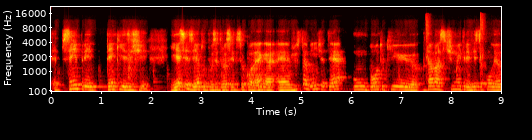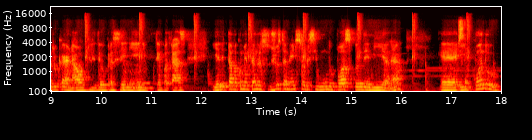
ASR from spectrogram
é, sempre tem que existir. E esse exemplo que você trouxe aí do seu colega é justamente até um ponto que eu estava assistindo uma entrevista com o Leandro Carnal, que ele deu para a CNN um tempo atrás, e ele estava comentando justamente sobre esse mundo pós-pandemia, né? É, e quando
